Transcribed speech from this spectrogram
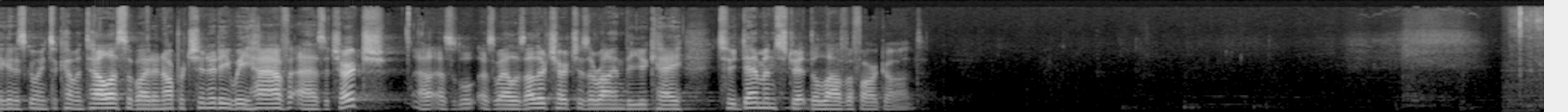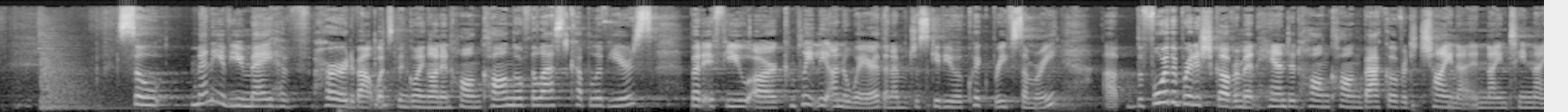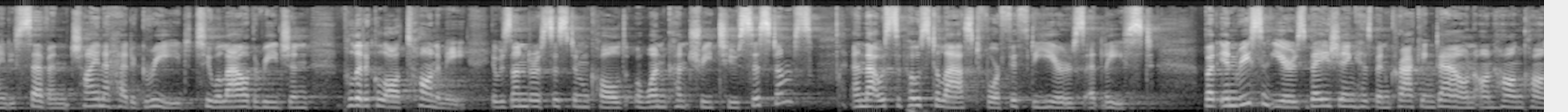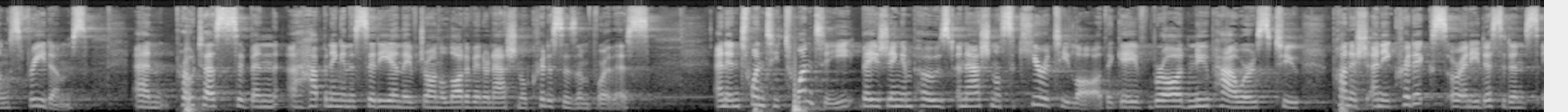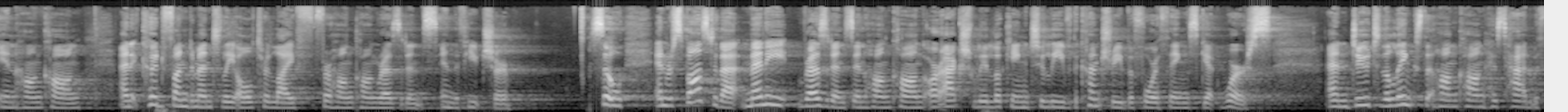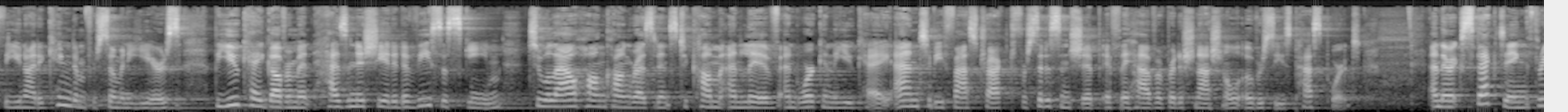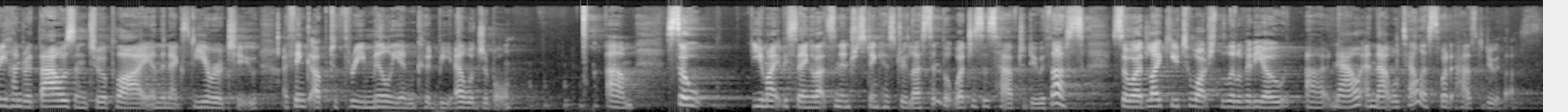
Megan is going to come and tell us about an opportunity we have as a church, uh, as, as well as other churches around the UK, to demonstrate the love of our God. So, many of you may have heard about what's been going on in Hong Kong over the last couple of years, but if you are completely unaware, then I'll just give you a quick brief summary. Uh, before the British government handed Hong Kong back over to China in 1997, China had agreed to allow the region political autonomy. It was under a system called a one country, two systems, and that was supposed to last for 50 years at least. But in recent years, Beijing has been cracking down on Hong Kong's freedoms. And protests have been uh, happening in the city, and they've drawn a lot of international criticism for this. And in 2020, Beijing imposed a national security law that gave broad new powers to punish any critics or any dissidents in Hong Kong, and it could fundamentally alter life for Hong Kong residents in the future. So, in response to that, many residents in Hong Kong are actually looking to leave the country before things get worse. And due to the links that Hong Kong has had with the United Kingdom for so many years, the UK government has initiated a visa scheme to allow Hong Kong residents to come and live and work in the UK and to be fast tracked for citizenship if they have a British national overseas passport. And they're expecting 300,000 to apply in the next year or two. I think up to 3 million could be eligible. Um, so, you might be saying, oh, that's an interesting history lesson, but what does this have to do with us? So I'd like you to watch the little video uh, now, and that will tell us what it has to do with us.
